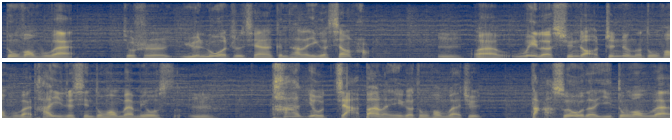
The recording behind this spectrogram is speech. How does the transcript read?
东方不败，就是陨落之前跟他的一个相好。嗯。呃，为了寻找真正的东方不败，他一直信东方不败没有死，嗯。他又假扮了一个东方不败去打所有的以东方不败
